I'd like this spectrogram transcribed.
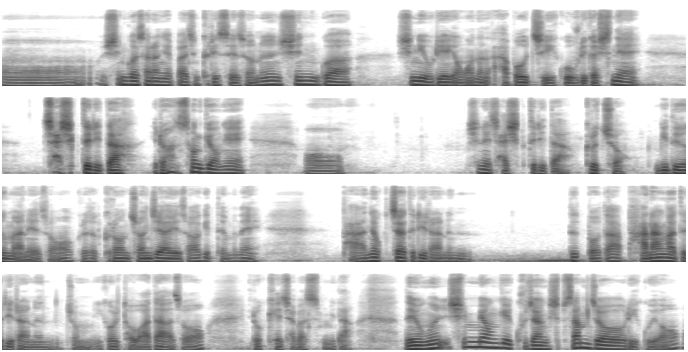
어, 신과 사랑에 빠진 크리스에서는 신과 신이 우리의 영원한 아버지이고 우리가 신의 자식들이다. 이런 성경에 어, 신의 자식들이다. 그렇죠. 믿음 안에서 그래서 그런 전제하에서 하기 때문에 반역자들이라는 뜻보다 반항아들이라는 좀 이걸 더 와닿아서 이렇게 잡았습니다. 내용은 신명기 9장 13절이고요.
